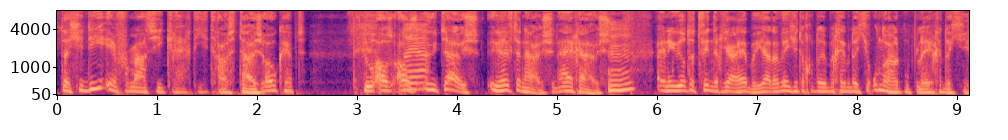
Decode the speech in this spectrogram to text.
dat je die informatie krijgt... die je trouwens thuis ook hebt. Doe, als als nou ja. u thuis, u heeft een huis, een eigen huis... Mm -hmm. en u wilt het 20 jaar hebben... ja, dan weet je toch op een gegeven moment dat je onderhoud moet plegen... dat je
